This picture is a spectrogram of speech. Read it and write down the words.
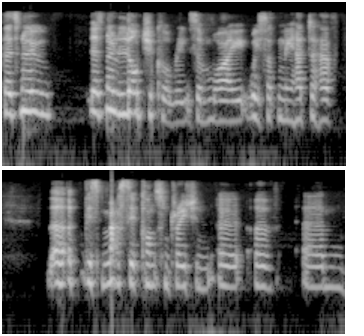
There's no there's no logical reason why we suddenly had to have uh, this massive concentration uh, of um,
